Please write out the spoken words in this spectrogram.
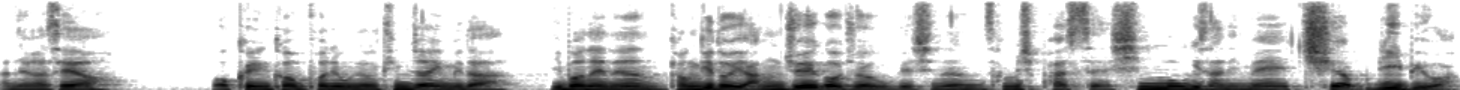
안녕하세요. 워크인 컴퍼니 운영 팀장입니다. 이번에는 경기도 양주에 거주하고 계시는 38세 신모 기사님의 취업 리뷰와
